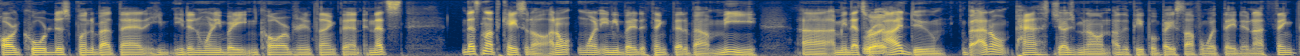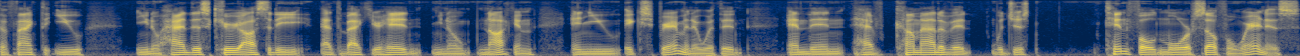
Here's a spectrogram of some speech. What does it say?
hardcore disciplined about that. He he didn't want anybody eating carbs or anything like that, and that's that's not the case at all. I don't want anybody to think that about me. Uh, I mean, that's what. I do, but I don't pass judgment on other people based off of what they do. And I think the fact that you, you know, had this curiosity at the back of your head, you know, knocking, and you experimented with it, and then have come out of it with just tenfold more self awareness.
